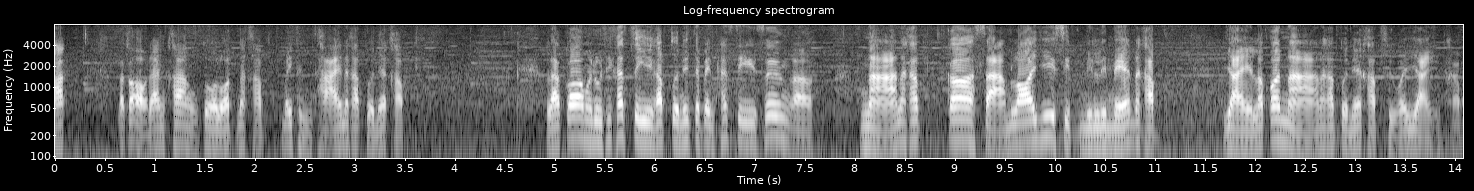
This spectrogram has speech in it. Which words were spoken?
พัก แล้วก็ออกด้านข้างของตัวรถนะครับ ไม่ถึงท้ายนะครับ ตัวนี้ครับ แล้วก็มาดูที่คัสซีครับตัวนี้จะเป็นคัสซีซึ่งหนานะครับก็ 320มิลลิเมตรนะครับใหญ่แล้วก็หนานะครับ ตัวนี้ครับถือว่าใหญ่ครับ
